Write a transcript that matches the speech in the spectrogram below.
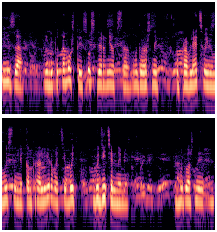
из-за или потому, что Иисус вернется, мы должны управлять своими мыслями, контролировать и быть будительными. Мы должны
